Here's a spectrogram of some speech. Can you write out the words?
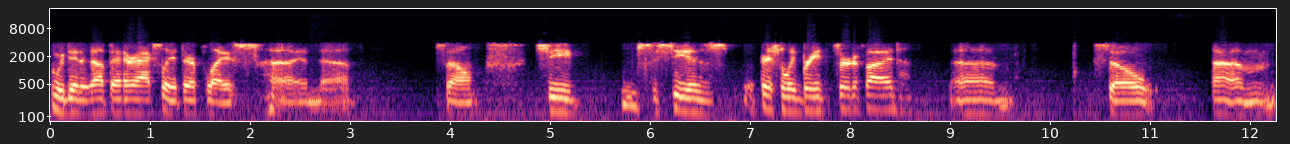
we did it up there actually at their place, uh, and uh, so she she is officially breed certified. Um, so um,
